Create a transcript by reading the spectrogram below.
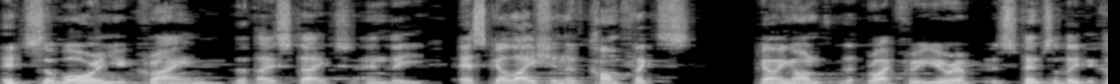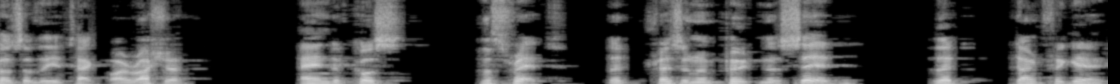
it's the war in Ukraine that they state and the escalation of conflicts going on right through Europe, ostensibly because of the attack by Russia. And of course, the threat that President Putin has said that don't forget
